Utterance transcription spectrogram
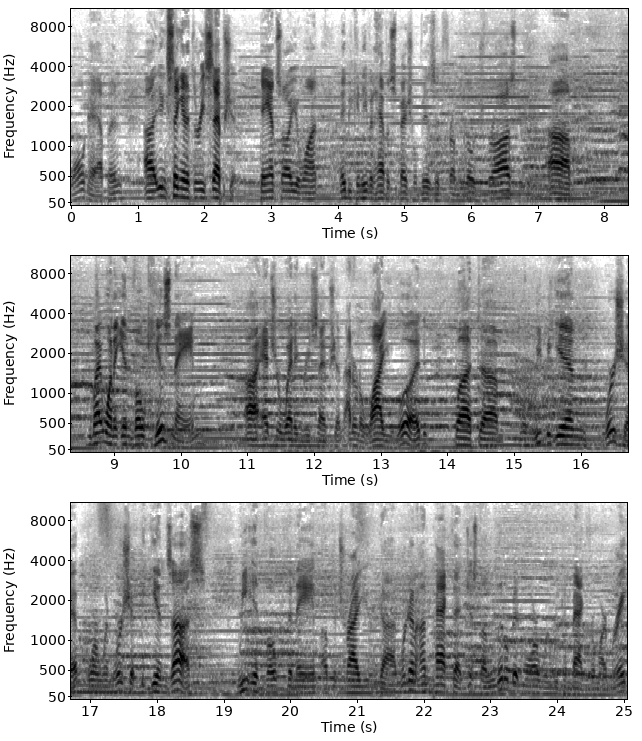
won't happen. Uh, you can sing it at the reception, dance all you want. Maybe you can even have a special visit from Coach Frost. Um, you might want to invoke his name uh, at your wedding reception. I don't know why you would, but um, when we begin worship, or when worship begins us, we invoke the name of the triune God. We're going to unpack that just a little bit more when we come back from our break.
